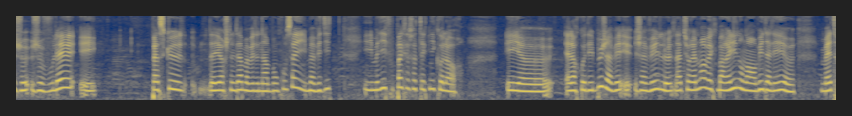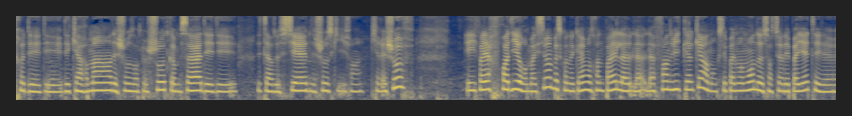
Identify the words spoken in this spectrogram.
je, voulais et parce que d'ailleurs Schneider m'avait donné un bon conseil. Il m'avait dit il m'a dit faut pas que ça soit technicolor et euh, alors qu'au début, j'avais, j'avais le, naturellement avec Marilyn, on a envie d'aller euh, mettre des, des, des, carmins, des choses un peu chaudes comme ça, des, des, des terres de sienne, des choses qui, qui réchauffent. Et il fallait refroidir au maximum parce qu'on est quand même en train de parler de la, la, la fin de vie de quelqu'un. Donc c'est pas le moment de sortir les paillettes et, les,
